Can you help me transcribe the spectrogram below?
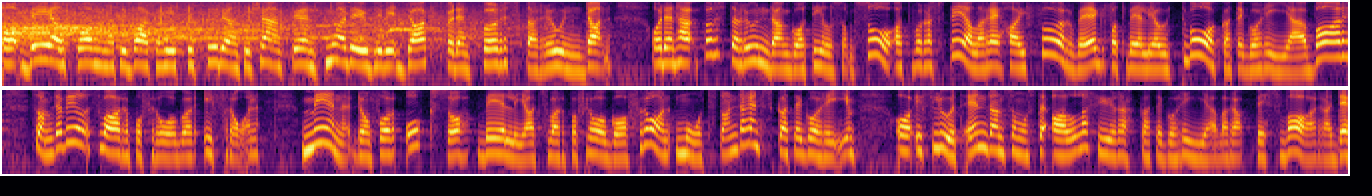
Och välkomna tillbaka hit till studion till Champions. Nu har det ju blivit dags för den första rundan. Och den här första rundan går till som så att våra spelare har i förväg fått välja ut två kategorier var som de vill svara på frågor ifrån. Men de får också välja att svara på frågor från motståndarens kategori. Och i slutändan så måste alla fyra kategorier vara besvarade.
